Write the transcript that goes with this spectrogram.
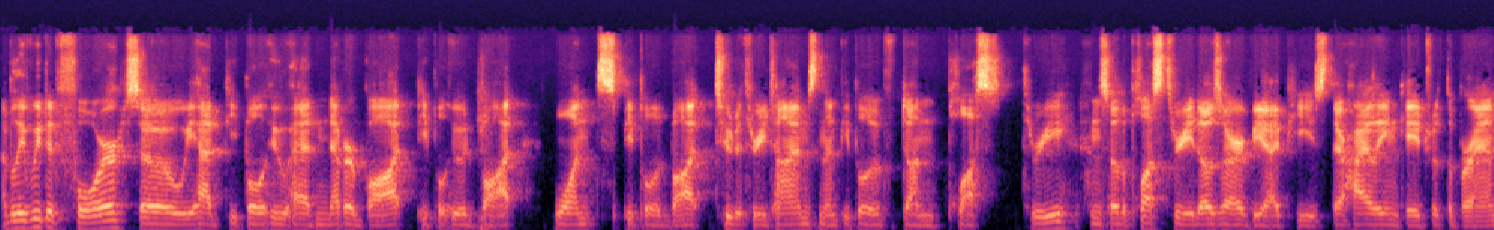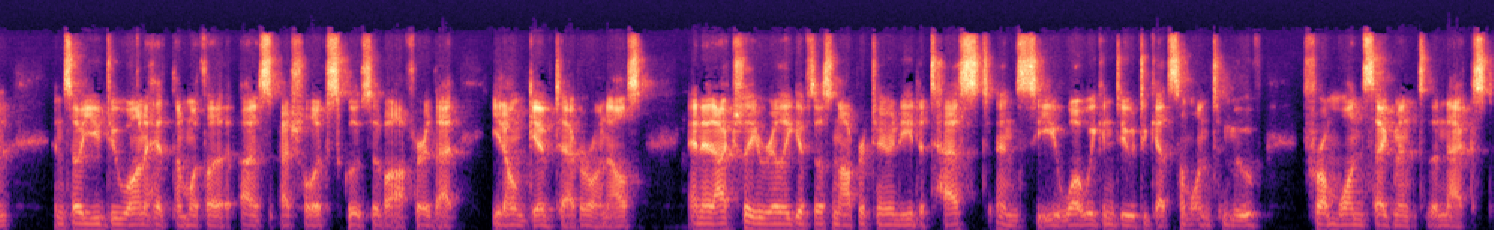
I believe we did four. So we had people who had never bought, people who had bought once, people who had bought two to three times, and then people who've done plus three. And so the plus three, those are VIPs. They're highly engaged with the brand. And so you do want to hit them with a, a special exclusive offer that you don't give to everyone else. And it actually really gives us an opportunity to test and see what we can do to get someone to move from one segment to the next.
